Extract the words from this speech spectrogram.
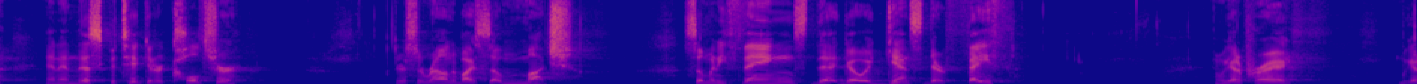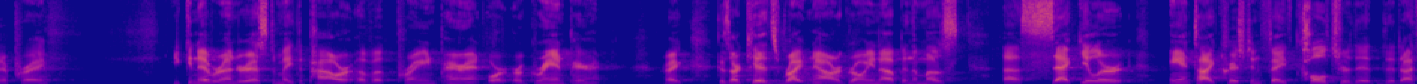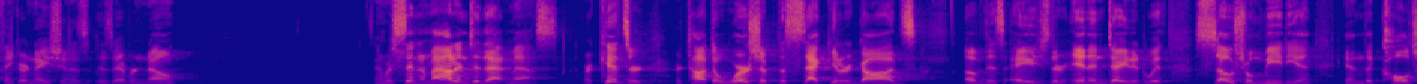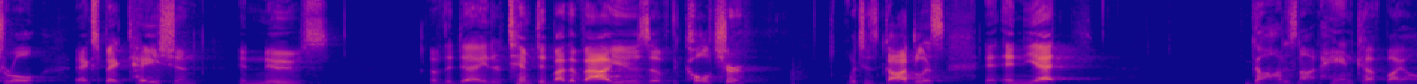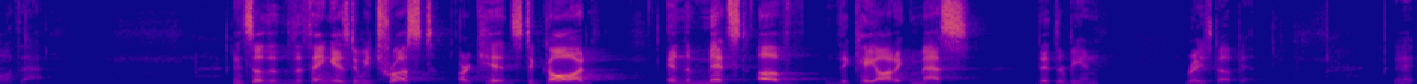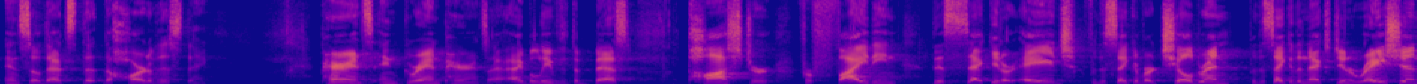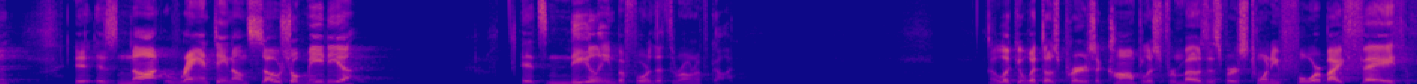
and in this particular culture, they're surrounded by so much so many things that go against their faith. And we got to pray. We got to pray. You can never underestimate the power of a praying parent or, or grandparent, right? Because our kids right now are growing up in the most uh, secular, anti Christian faith culture that, that I think our nation has, has ever known. And we're sending them out into that mess. Our kids are, are taught to worship the secular gods of this age. They're inundated with social media and the cultural expectation and news of the day. They're tempted by the values of the culture, which is godless, and yet God is not handcuffed by all of that. And so the, the thing is do we trust our kids to God in the midst of the chaotic mess that they're being raised up in. And so that's the, the heart of this thing. Parents and grandparents, I, I believe that the best posture for fighting this secular age for the sake of our children, for the sake of the next generation, is not ranting on social media, it's kneeling before the throne of God. Now look at what those prayers accomplished for Moses. Verse 24 By faith,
